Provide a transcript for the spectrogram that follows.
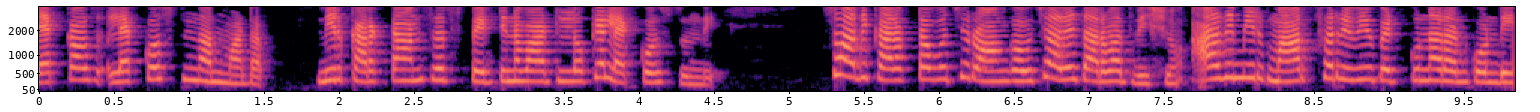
లెక్క లెక్క వస్తుంది అనమాట మీరు కరెక్ట్ ఆన్సర్స్ పెట్టిన వాటిలోకే లెక్క వస్తుంది. సో అది కరెక్ట్ అవ్వచ్చు రాంగ్ అవ్వచ్చు అదే తర్వాత విషయం. అది మీరు మార్క్ ఫర్ రివ్యూ పెట్టుకున్నారనుకోండి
